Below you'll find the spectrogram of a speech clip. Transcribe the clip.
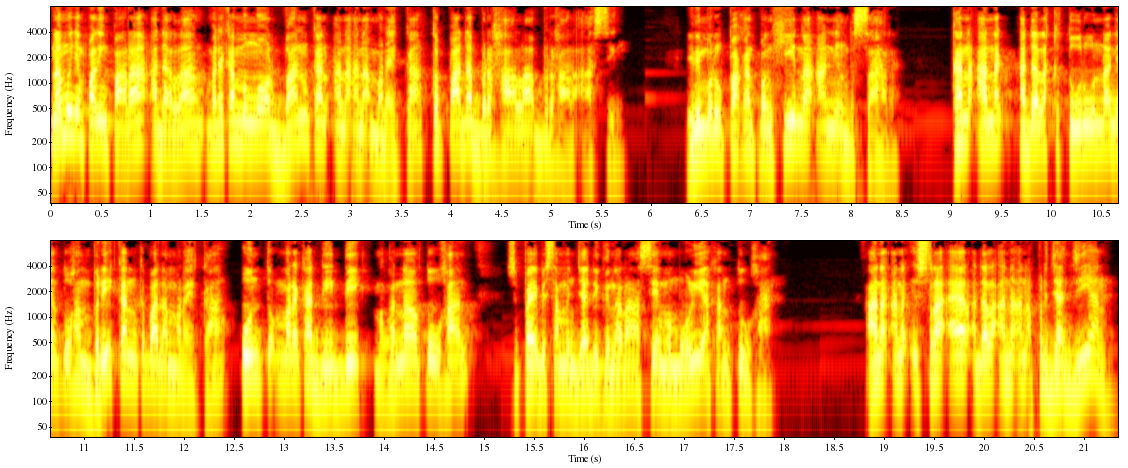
Namun yang paling parah adalah mereka mengorbankan anak-anak mereka kepada berhala-berhala asing. Ini merupakan penghinaan yang besar. Karena anak adalah keturunan yang Tuhan berikan kepada mereka untuk mereka didik mengenal Tuhan supaya bisa menjadi generasi yang memuliakan Tuhan. Anak-anak Israel adalah anak-anak perjanjian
